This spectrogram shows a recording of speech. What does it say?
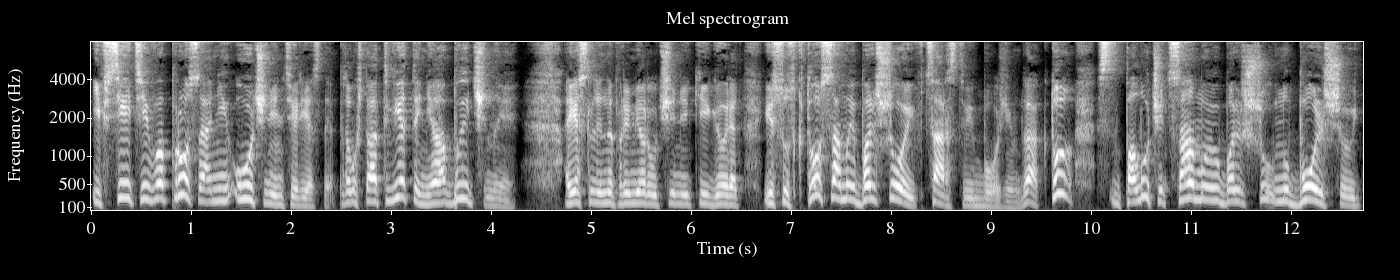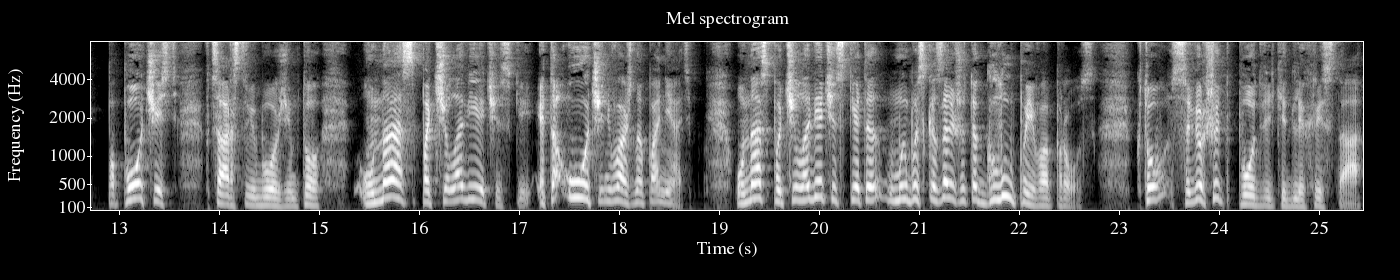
И все эти вопросы, они очень интересны, потому что ответы необычные. А если, например, ученики говорят, Иисус, кто самый большой в Царстве Божьем? Да? Кто получит самую большую, ну, большую почесть в Царстве Божьем, то у нас по-человечески, это очень важно понять, у нас по-человечески, это, мы бы сказали, что это глупый вопрос. Кто совершит подвиги для Христа,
